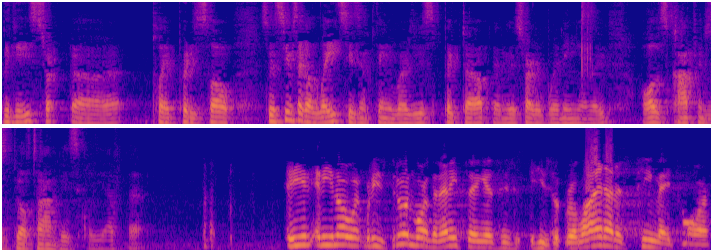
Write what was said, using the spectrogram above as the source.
Big East uh, played pretty slow, so it seems like a late season thing where they just picked up and they started winning, and like all this confidence is built on basically after that. He, and you know what, what he's doing more than anything is he's, he's relying on his teammates more.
